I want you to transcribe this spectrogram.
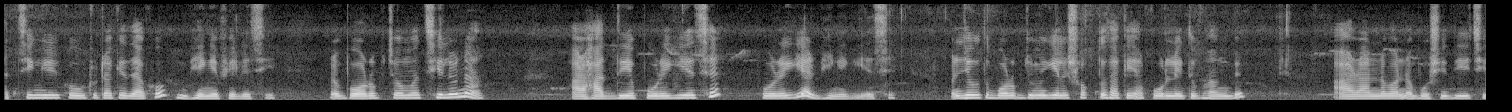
আর চিংড়ির কৌটোটাকে দেখো ভেঙে ফেলেছি। বরফ জমা ছিল না, আর হাত দিয়ে পড়ে গিয়েছে, পড়ে গিয়ে আর ভেঙে গিয়েছে। যেহেতু বরফ জমে গেলে শক্ত থাকে আর পড়লেই তো ভাঙবে। আর রান্না বান্না বসিয়ে দিয়েছি।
